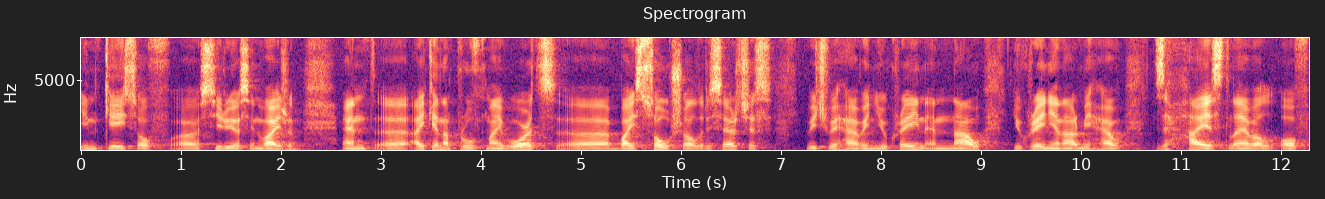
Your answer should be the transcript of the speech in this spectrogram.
in case of uh, serious invasion. And uh, I can approve my words uh, by social researches which we have in Ukraine, and now Ukrainian army have the highest level of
